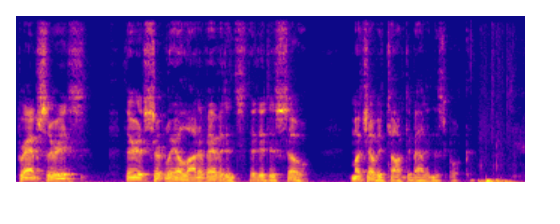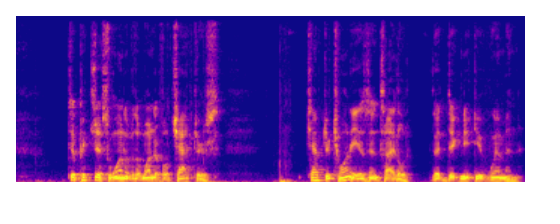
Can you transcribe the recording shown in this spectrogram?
Perhaps there is. There is certainly a lot of evidence that it is so, much of it talked about in this book. To pick just one of the wonderful chapters, chapter 20 is entitled The Dignity of Women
